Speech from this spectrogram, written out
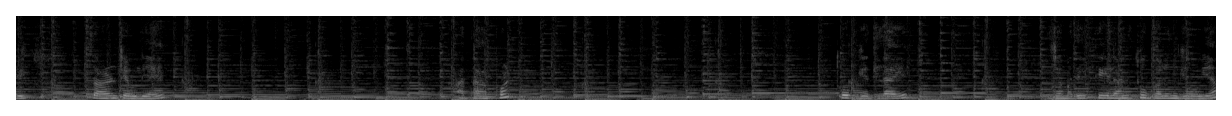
एक चाळण ठेवली आहे. आता आपण तूप घेतला आहे. त्याच्यामध्ये तेल आणि तूप घालून घेऊया.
